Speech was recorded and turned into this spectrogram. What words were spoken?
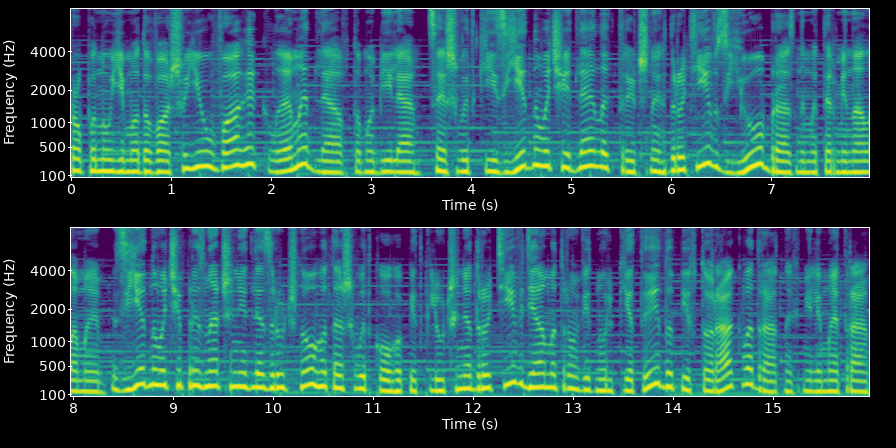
Пропонуємо до вашої уваги клеми для автомобіля. Це швидкі з'єднувачі для електричних дротів з U-образними терміналами. З'єднувачі призначені для зручного та швидкого підключення дротів діаметром від 0,5 до 1,5 квадратних міліметра.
